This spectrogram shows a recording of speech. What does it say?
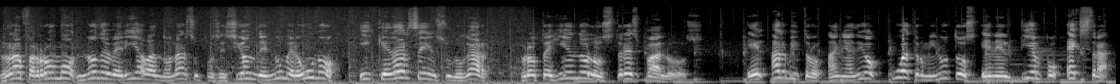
Rafa Romo no debería abandonar su posición de número uno y quedarse en su lugar, protegiendo los tres palos. El árbitro añadió cuatro minutos en el tiempo extra,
